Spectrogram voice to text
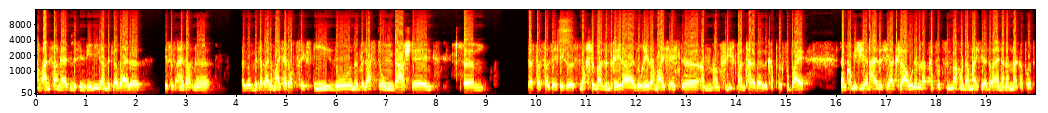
am Anfang halt ein bisschen weniger, mittlerweile ist es einfach eine, also mittlerweile mache ich halt auch Tricks, die so eine Belastung darstellen, ähm, dass das tatsächlich so ist. Noch schlimmer sind Räder. Also Räder mache ich echt äh, am, am Fließband teilweise kaputt. Wobei, dann komme ich wieder ein halbes Jahr klar, ohne ein Rad kaputt zu machen und dann mache ich wieder drei ineinander kaputt.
